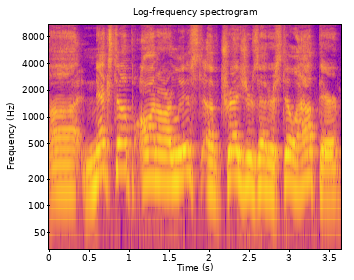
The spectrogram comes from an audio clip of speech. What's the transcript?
Uh, next up on our list of treasures that are still out there,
